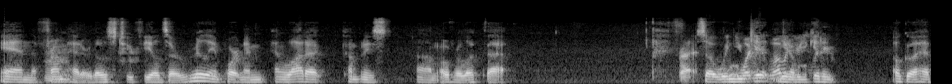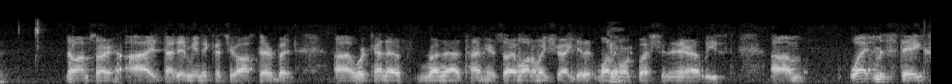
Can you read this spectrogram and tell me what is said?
and the from Mhm. header. Those two fields are really important, and, and a lot of companies um, overlook that. Right. So when you What- get, what you know, you- you get in. Oh, go ahead. No, I'm sorry. I, I didn't mean to cut you off there, but uh, we're kind of running out of time here, so I want to make sure I get one Okay. more question in there at least. Um, what mistakes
